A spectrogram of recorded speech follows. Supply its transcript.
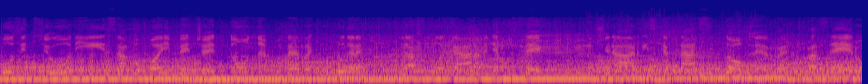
posizioni, salvo poi invece non poter concludere la sua gara, vediamo se riuscirà a Tobler, Rasero,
